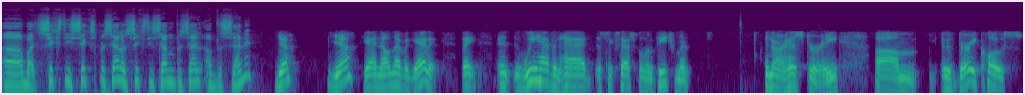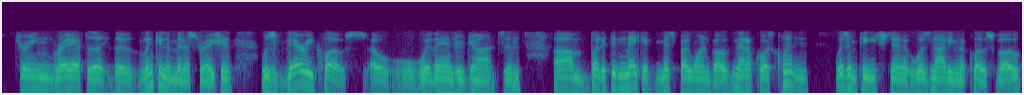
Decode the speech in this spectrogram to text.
uh, what sixty six percent or sixty seven percent of the Senate. Yeah, yeah, yeah, and they'll never get it. They we haven't had a successful impeachment in our history. Um, it was very close during right after the, the Lincoln administration. It was very close uh, with Andrew Johnson, um, but it didn't make it. Missed by one vote, and then of course Clinton was impeached, and it was not even a close vote.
